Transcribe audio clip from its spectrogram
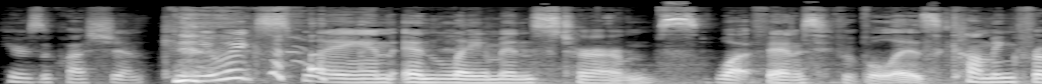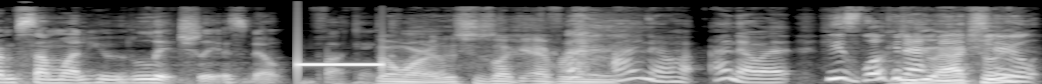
here's a question. Can you explain in layman's terms what fantasy football is, coming from someone who literally has no fucking. Don't worry. This is like every. I know. I know it. He's looking Do at you me actually? too.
